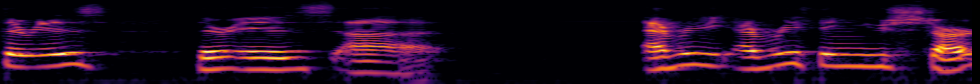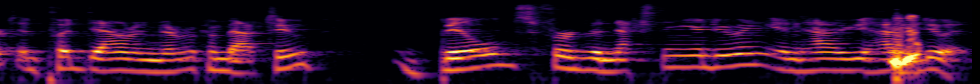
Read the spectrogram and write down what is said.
There is there is uh every everything you start and put down and never come back to builds for the next thing you're doing and how you how you do it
